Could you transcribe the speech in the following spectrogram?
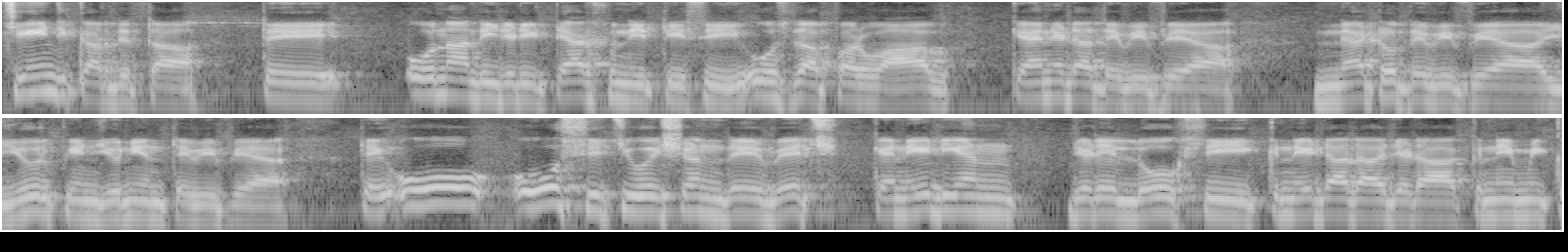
ਚੇਂਜ ਕਰ ਦਿੱਤਾ ਤੇ ਉਹਨਾਂ ਦੀ ਜਿਹੜੀ ਟੈਰਫ ਨੀਤੀ ਸੀ, ਉਸ ਦਾ ਪ੍ਰਭਾਵ ਕੈਨੇਡਾ ਤੇ ਵੀ ਪਿਆ, ਨੈਟੋ ਤੇ ਵੀ ਪਿਆ, ਯੂਰਪੀਅਨ ਯੂਨੀਅਨ ਤੇ ਵੀ ਪਿਆ। ਤੇ ਉਹ ਉਹ ਸਿਚੁਏਸ਼ਨ ਦੇ ਵਿੱਚ ਕੈਨੇਡੀਅਨ ਜਿਹੜੇ ਲੋਕ ਸੀ, ਕੈਨੇਡਾ ਦਾ ਜਿਹੜਾ ਇਕਨੋਮਿਕ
